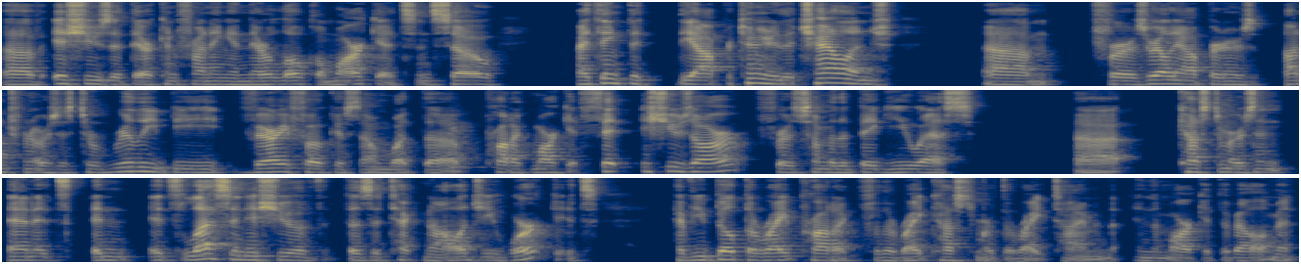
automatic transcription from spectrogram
of issues that they're confronting in their local markets, and so I think that the opportunity, the challenge um, for Israeli entrepreneurs, entrepreneurs is to really be very focused on what the product market fit issues are for some of the big U.S. Uh, customers, and and it's and it's less an issue of does the technology work. It's have you built the right product for the right customer at the right time in the, in the market development.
